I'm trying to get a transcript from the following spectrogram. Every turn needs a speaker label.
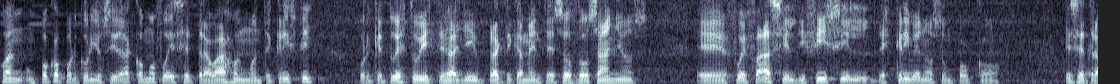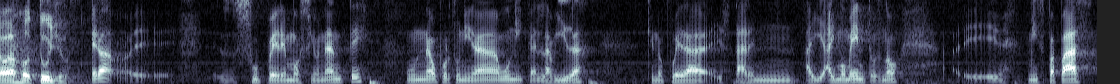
Speaker 1: Juan, un poco por curiosidad, ¿cómo fue ese trabajo en Montecristi? Porque tú estuviste allí prácticamente esos dos años. Eh, ¿Fue fácil, difícil? Descríbenos un poco ese trabajo tuyo.
Speaker 2: Era eh, súper emocionante, una oportunidad única en la vida, que uno pueda estar en... Hay, hay momentos, ¿no? Eh, mis papás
